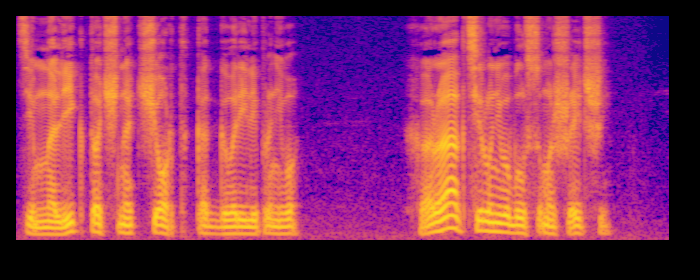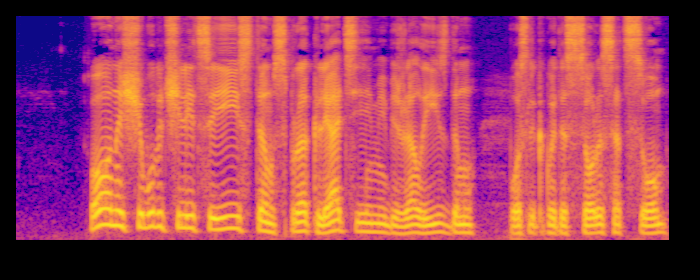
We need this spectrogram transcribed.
темнолик, точно черт, как говорили про него. Характер у него был сумасшедший. Он, еще будучи лицеистом, с проклятиями бежал из дому после какой-то ссоры с отцом.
